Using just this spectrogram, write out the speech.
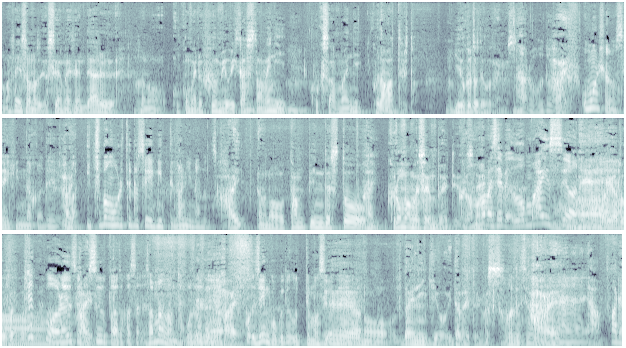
まさにその生命線である、そのお米の風味を生かすために、国産米にこだわっていると。いうことでございます。なるほど。はい。御社の製品の中で、今、一番売れてる製品って何になるんですか？はい。あの、単品ですと、黒豆せんべいというですね。黒豆せんべい、うまいっすよね。ありがとうございます。結構あれですよね、スーパーとかさまざまなところで、全国で売ってますよね。えあの、大人気をいただいております。そうですよね。やっぱり、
